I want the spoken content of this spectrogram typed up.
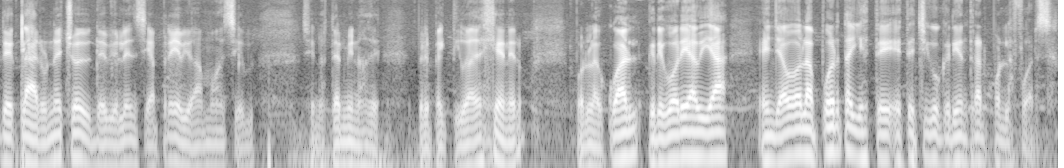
de claro un hecho de, violencia previa vamos a decir en los términos de perspectiva de género por la cual Gregoria había enllavado la puerta y este, este chico quería entrar por la fuerza.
